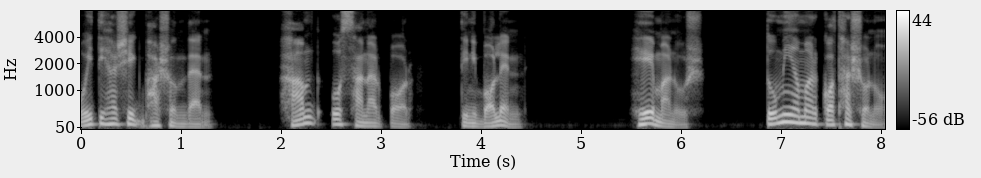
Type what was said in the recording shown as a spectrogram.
ঐতিহাসিক ভাষণ দেন। হামদ ও সানার পর তিনি বলেন, হে মানুষ, তুমি আমার কথা শোনো।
